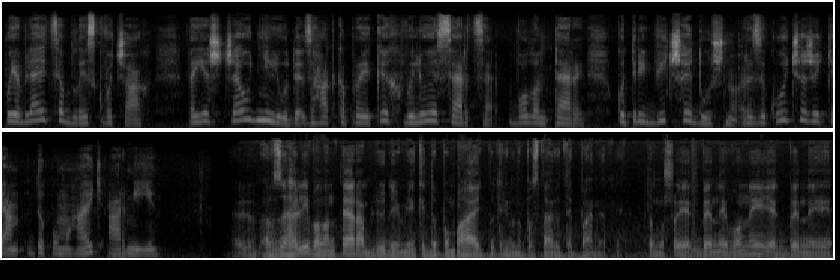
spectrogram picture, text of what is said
появляється блиск в очах. Та є ще одні люди, згадка про яких хвилює серце волонтери, котрі відчайдушно, ризикуючи життям, допомагають армії. А взагалі волонтерам, людям, які допомагають, потрібно поставити пам'ятник. Тому що якби не вони, якби не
